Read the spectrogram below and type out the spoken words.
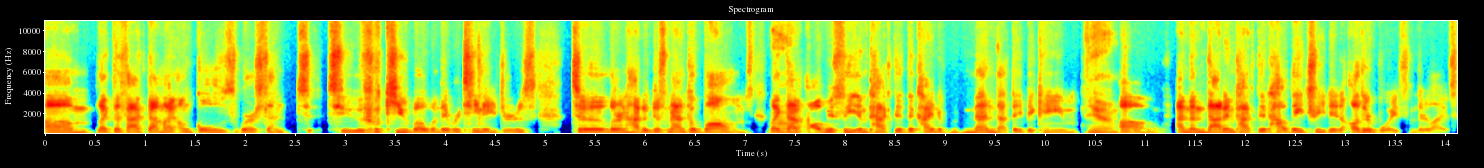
um, like the fact that my uncles were sent to Cuba when they were teenagers to learn how to dismantle bombs. Like wow. that obviously impacted the kind of men that they became. Yeah. Um, and then that impacted how they treated other boys in their lives.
